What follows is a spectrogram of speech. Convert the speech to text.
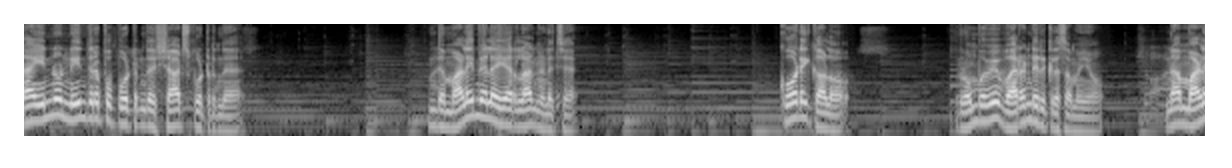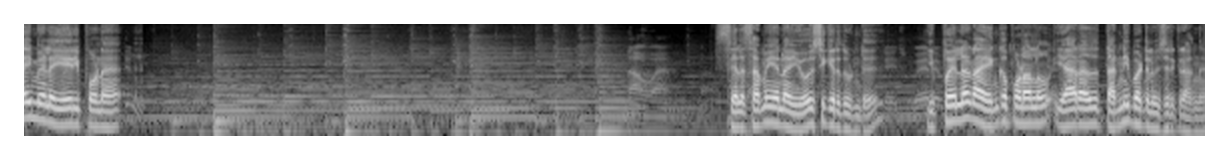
நான் இன்னும் நீந்திரப்ப போட்டிருந்த ஷார்ட்ஸ் போட்டிருந்தேன். இந்த மலை மேலே ஏறலாம்னு நினைச்சேன். கோடை காலம் ரொம்பவே வறண்டு இருக்கிற சமயம். நான் மலை மேலே ஏறி போனேன் சில சமயம் நான் யோசிக்கிறது உண்டு. இப்போ எல்லாம் நான் எங்கே போனாலும் யாராவது தண்ணி பாட்டில் வச்சுருக்கிறாங்க.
